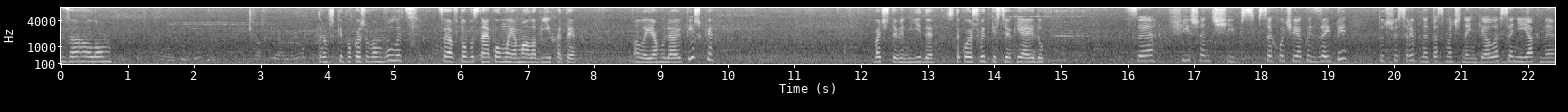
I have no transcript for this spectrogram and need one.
загалом. Трошки покажу вам вулиць. Це автобус, на якому я мала б їхати, але я гуляю пішки. Бачите, він їде з такою швидкістю, як я йду. Це fish and chips. Все хочу якось зайти. Тут щось рибне та смачненьке, але все ніяк не,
